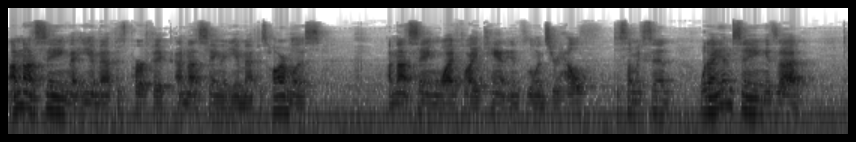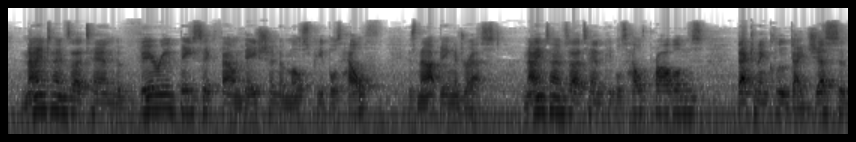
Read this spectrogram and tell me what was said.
I'm not saying that EMF is perfect. I'm not saying that EMF is harmless. I'm not saying Wi Fi can't influence your health to some extent. What I am saying is that nine times out of ten, the very basic foundation of most people's health is not being addressed. Nine times out of ten, people's health problems that can include digestive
